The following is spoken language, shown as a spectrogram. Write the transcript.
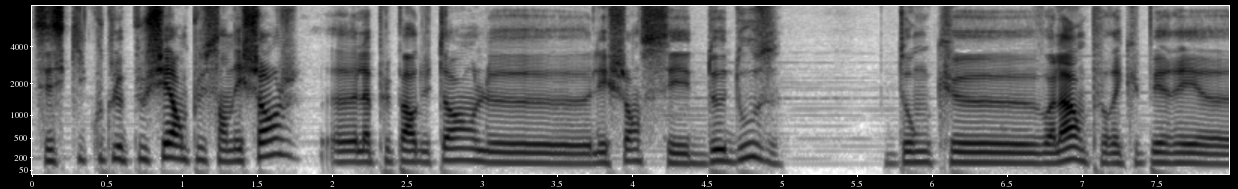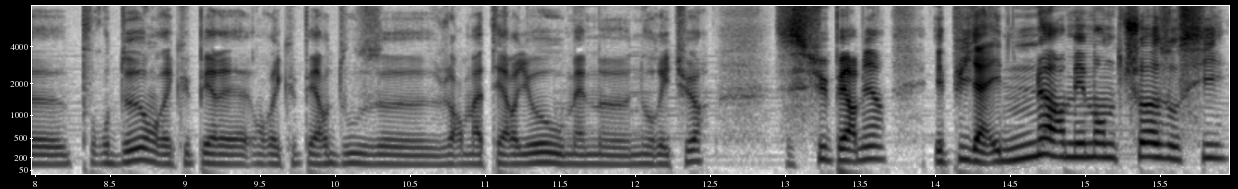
ce qui coûte le plus cher en plus en échange. Euh, la plupart du temps, l'échange c'est 2,12. Donc voilà, on peut récupérer pour deux, on récupère, on récupère 12 euh, genre matériaux ou même nourriture. C'est super bien. Et puis il y a énormément de choses aussi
